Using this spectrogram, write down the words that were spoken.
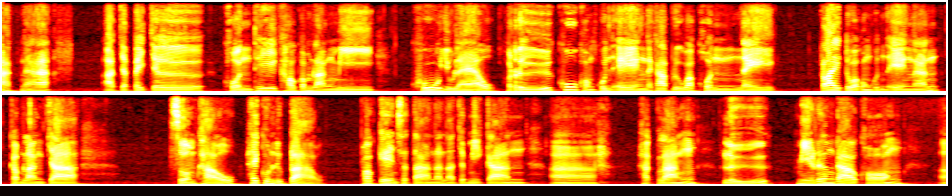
นักนะฮะ อาจจะไปเจอคนที่เขากำลังมีคู่อยู่แล้ว หรือคู่ของคุณเองนะครับ หรือว่าคนในใกล้ตัวของคุณเองนั้นกำลังจะสวมเขาให้คุณหรือเปล่า เพราะเกณฑ์ชะตานั้นอาจจะมีการาหักหลัง หรือมีเรื่องราวของอ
